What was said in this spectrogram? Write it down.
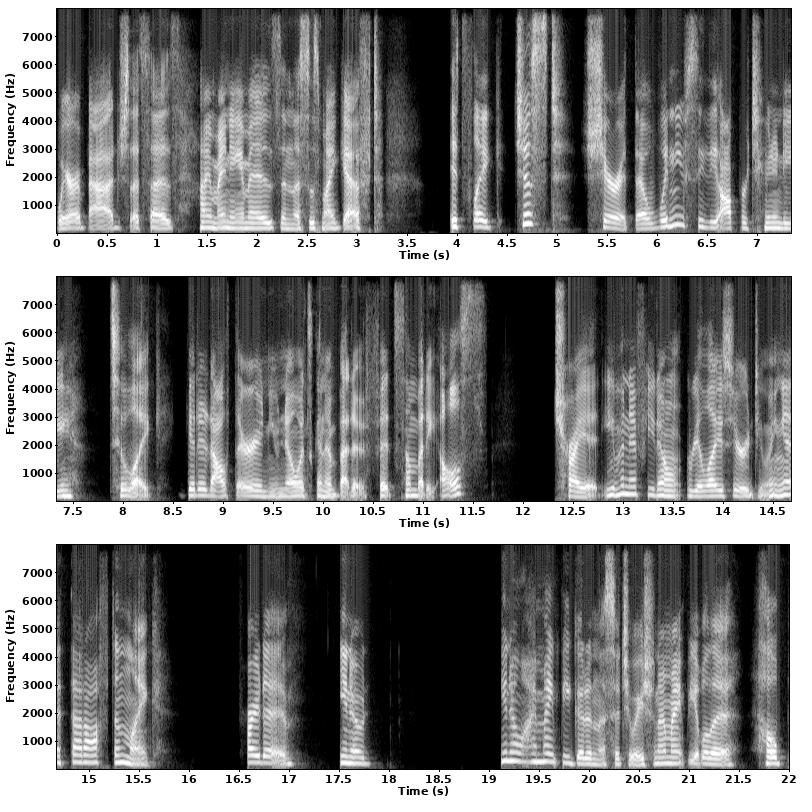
wear a badge that says, Hi, my name is, and this is my gift. It's like just share it though. When you see the opportunity to like get it out there and you know it's going to benefit somebody else, try it. Even if you don't realize you're doing it that often, like try to, you know, you know, I might be good in this situation. I might be able to help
